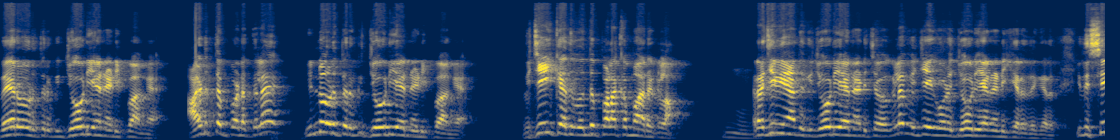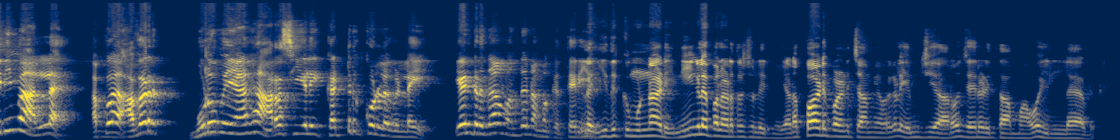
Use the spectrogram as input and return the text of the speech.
வேறொருத்தருக்கு ஜோடியா நடிப்பாங்க. அடுத்த படத்துல இன்னொருத்தருக்கு ஜோடியா நடிப்பாங்க. விஜய்க்கு அது வந்து பழக்கமா இருக்கலாம். ரஜினிகாந்துக்கு ஜோடியா நடிச்சவங்கள விஜய் கூட ஜோடியா நடிக்கிறதுங்கிறது. இது சினிமா அல்ல. அப்ப அவர் முழுமையாக அரசியலை கற்றுக்கொள்ளவில்லை. என்றுதான் வந்து நமக்கு தெரியும் இதுக்கு முன்னாடி நீங்களே பல இடத்துல சொல்லிருக்கீங்க எடப்பாடி பழனிசாமி அவர்கள் எம்ஜிஆரோ ஜெயலலிதா அம்மாவோ இல்ல அப்படின்னு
